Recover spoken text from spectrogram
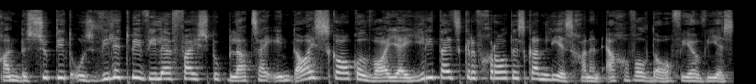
gaan besoek dit ons Wiele twee wiele Facebook bladsy en daai skakel waar jy hierdie tydskrif gratis kan lees, gaan in elk geval daar vir jou wees.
